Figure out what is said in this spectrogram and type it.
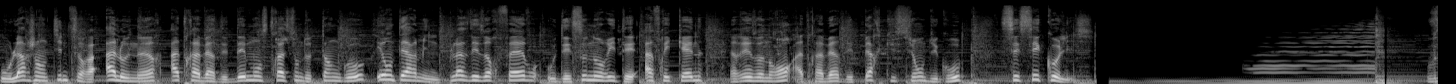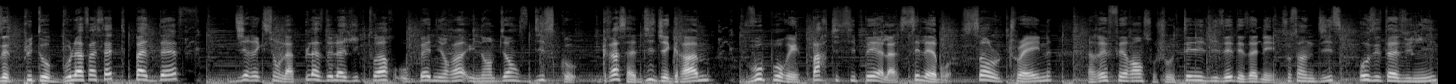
où l'Argentine sera à l'honneur à travers des démonstrations de tango et on termine place des Orfèvres où des sonorités africaines résonneront à travers des percussions du groupe CC Coli. Vous êtes plutôt boule à facettes, pas de def? Direction la place de la Victoire où baignera une ambiance disco. Grâce à DJ Gram, vous pourrez participer à la célèbre Soul Train, référence au show télévisé des années 70 aux États-Unis,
